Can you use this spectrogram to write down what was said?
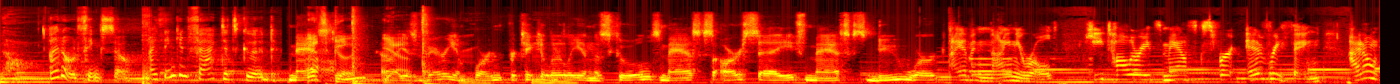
No. I don't think so. So. I think, in fact, it's good. Masking uh, is very important, particularly in the schools. Masks are safe, masks do work. I have a nine year old. He tolerates masks for everything. I don't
